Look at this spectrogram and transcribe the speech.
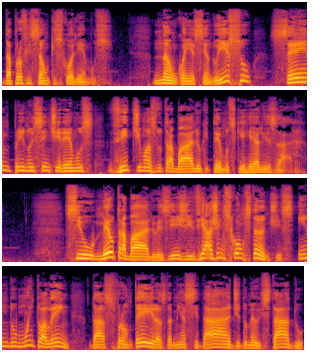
da profissão que escolhemos. Não conhecendo isso, sempre nos sentiremos vítimas do trabalho que temos que realizar. Se o meu trabalho exige viagens constantes, indo muito além das fronteiras da minha cidade, do meu estado,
